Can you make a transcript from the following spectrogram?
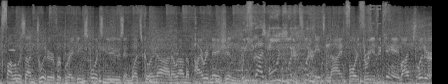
Follow us on Twitter for breaking sports news and what's going on around the Pirate Nation. We need you guys on Twitter. Twitter. It's 943 The Game on Twitter.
